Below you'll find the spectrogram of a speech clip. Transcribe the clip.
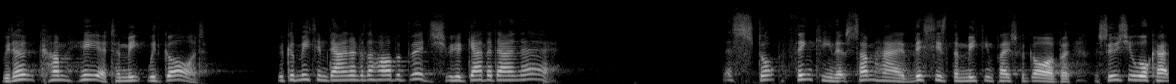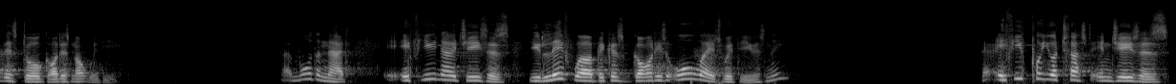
We don't come here to meet with God. We could meet him down under the harbour bridge. We could gather down there. Let's stop thinking that somehow this is the meeting place for God, but as soon as you walk out this door, God is not with you. Uh, more than that, if you know Jesus, you live well because God is always with you, isn't He? If you put your trust in Jesus,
